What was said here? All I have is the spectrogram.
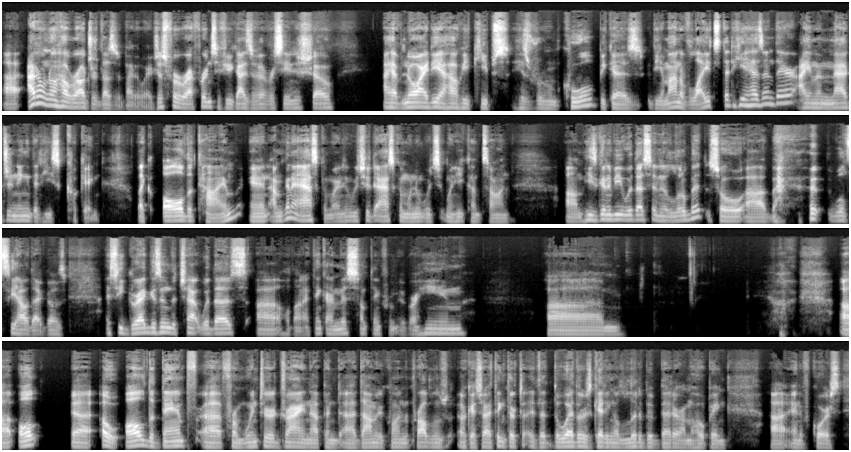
Uh, I don't know how Roger does it, by the way. Just for reference, if you guys have ever seen his show, I have no idea how he keeps his room cool because the amount of lights that he has in there, I am imagining that he's cooking like all the time. And I'm going to ask him, and we should ask him when, when he comes on. Um, he's going to be with us in a little bit, so uh, we'll see how that goes. I see Greg is in the chat with us. Uh, hold on, I think I missed something from Ibrahim. Um, uh, all uh, oh, all the damp uh, from winter drying up and uh, Dominic one problems. Okay, so I think t- the, the, weather is getting a little bit better. I'm hoping, uh, and of course,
